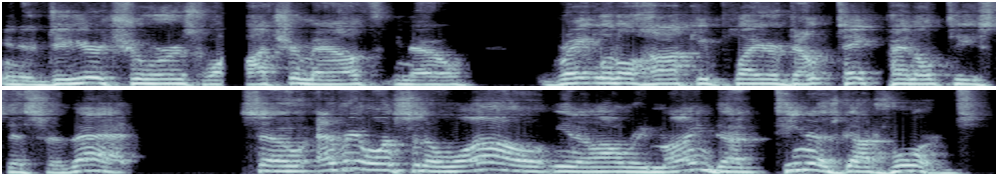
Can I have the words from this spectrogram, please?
you know, do your chores, watch your mouth, you know, great little hockey player, don't take penalties, this or that. So every once in a while, you know, I'll remind Doug, Tino's got horns.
